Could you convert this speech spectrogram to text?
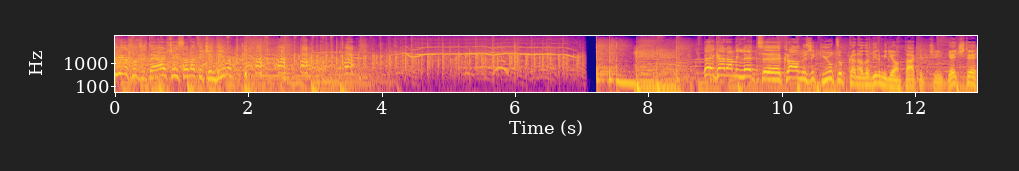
biliyorsunuz işte her şey sanat için değil mi? Pekala millet. Kral Müzik YouTube kanalı 1 milyon takipçiyi geçti.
